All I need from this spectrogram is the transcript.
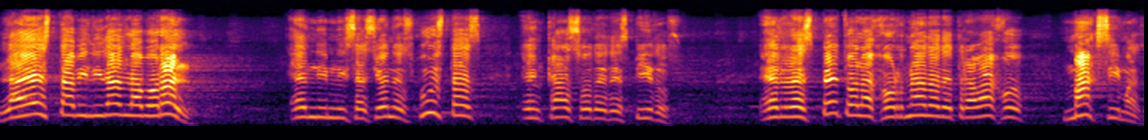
la estabilidad laboral, indemnizaciones justas en caso de despidos, el respeto a la jornada de trabajo máximas,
